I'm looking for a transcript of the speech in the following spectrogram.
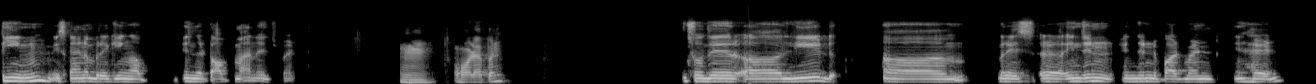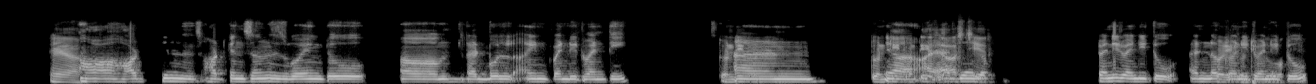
team is kind of breaking up in the top management. Hmm. What happened? So their uh, lead um, race uh, engine engine department head Yeah. uh, Hodkins Hodgkinson is going to um, Red Bull in 2020 2020. and 2020 yeah, last year. 2022 end of 2022, 2022.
